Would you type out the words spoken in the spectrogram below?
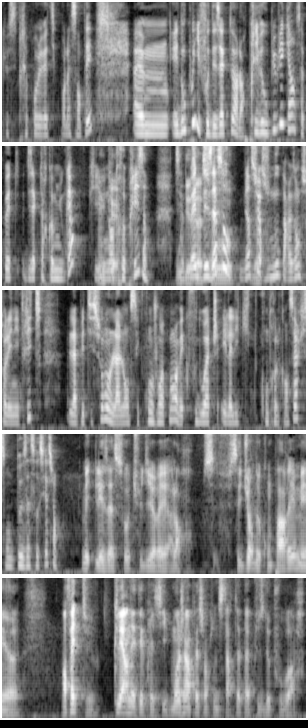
que c'est très problématique pour la santé. Euh, et donc, oui, il faut des acteurs, alors privés ou publics, hein, ça peut être des acteurs comme Yuka, qui est une entreprise, Ou ça des peut être des assos, bien, bien sûr. sûr. Nous, par exemple, sur les nitrites, la pétition, on l'a lancée conjointement avec Foodwatch et la Ligue contre le cancer, qui sont deux associations. Mais les assos, tu dirais, alors c'est dur de comparer, mais en fait, clair, net et précis. Moi, j'ai l'impression qu'une startup a plus de pouvoir.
